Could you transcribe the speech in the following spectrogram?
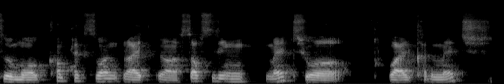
to more complex one like uh, substring match or wildcard match?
